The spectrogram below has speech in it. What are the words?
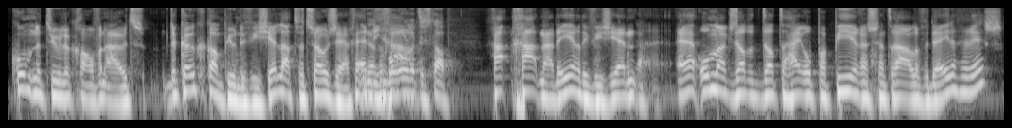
komt natuurlijk gewoon vanuit de keukenkampioen-divisie, laten we het zo zeggen. En dat die is een behoorlijke gaat, stap. ga- gaat naar de eredivisie. En hè, ondanks dat, het, dat hij op papier een centrale verdediger is...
